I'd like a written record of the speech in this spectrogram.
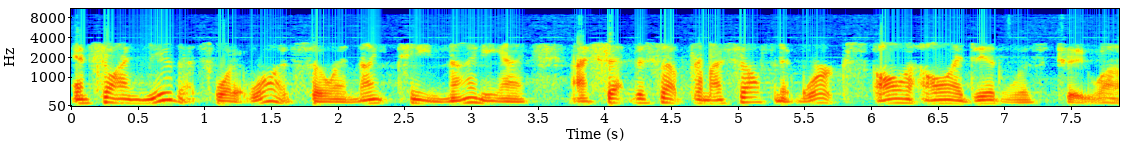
And so I knew that's what it was. So in 1990, I, I set this up for myself and it works. All, all I did was to, uh,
